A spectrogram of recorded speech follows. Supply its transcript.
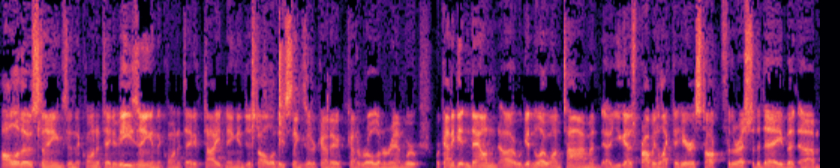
all of those things and the quantitative easing and the quantitative tightening and just all of these things that are kind of kind of rolling around. We're we're kind of getting down. Uh, we're getting low on time, and uh, you guys probably like to hear us talk for the rest of the day. But um,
